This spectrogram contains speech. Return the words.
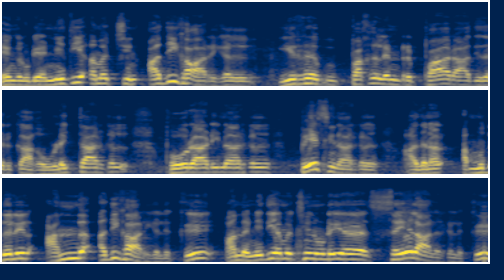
எங்களுடைய நிதி அமைச்சின் அதிகாரிகள் இரவு பகல் என்று பாராதிதற்காக உழைத்தார்கள் போராடினார்கள் பேசினார்கள். அதனால் முதலில் அந்த அதிகாரிகளுக்கு அந்த நிதியமைச்சினுடைய செயலாளர்களுக்கு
